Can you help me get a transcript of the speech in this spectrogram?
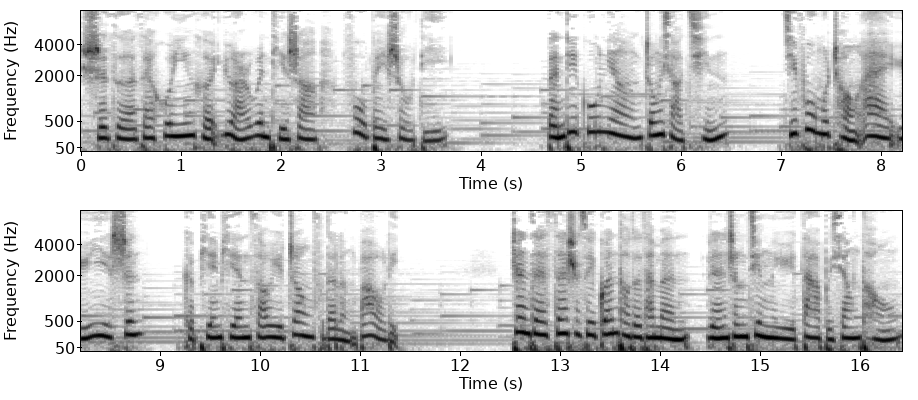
实则在婚姻和育儿问题上腹背受敌。本地姑娘钟小琴，集父母宠爱于一身，可偏偏遭遇丈夫的冷暴力。站在三十岁关头的他们，人生境遇大不相同。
